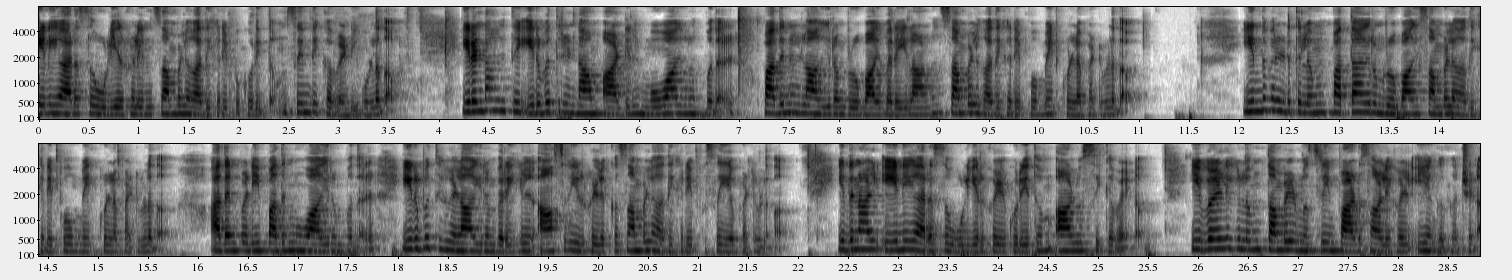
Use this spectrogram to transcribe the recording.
ஏனைய அரசு ஊழியர்களின் சம்பள அதிகரிப்பு குறித்தும் சிந்திக்க வேண்டியுள்ளது இரண்டாயிரத்தி இருபத்தி ரெண்டாம் ஆண்டில் மூவாயிரம் முதல் பதினேழாயிரம் ரூபாய் வரையிலான சம்பள அதிகரிப்பு மேற்கொள்ளப்பட்டுள்ளது. இந்த வருடத்திலும் பத்தாயிரம் ரூபாய் சம்பள அதிகரிப்பு மேற்கொள்ளப்பட்டுள்ளது. அதன்படி பதிமூவாயிரம் முதல் இருபத்தி ஏழாயிரம் வரையில் ஆசிரியர்களுக்கு சம்பள அதிகரிப்பு செய்யப்பட்டுள்ளது. இதனால் ஏனைய அரசு ஊழியர்கள் குறித்தும் ஆலோசிக்க வேண்டும். இவ்வேளையிலும் தமிழ் முஸ்லிம் பாடசாலைகள் இயங்குகின்றன.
